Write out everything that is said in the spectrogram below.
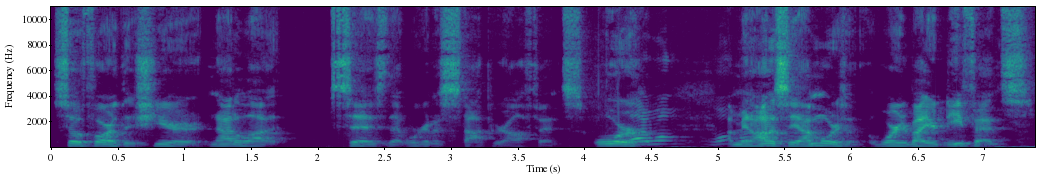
so far this year, not a lot says that we're going to stop your offense. Or, Uh, well, well, I mean, honestly, I'm more worried about your defense.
